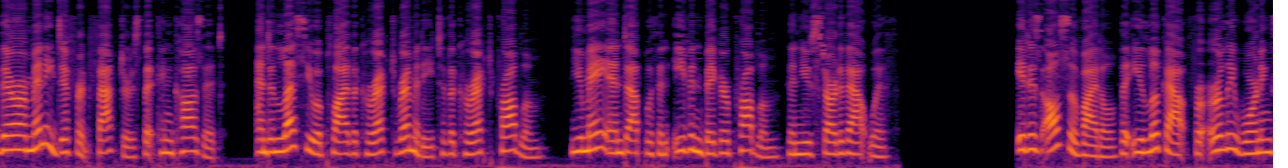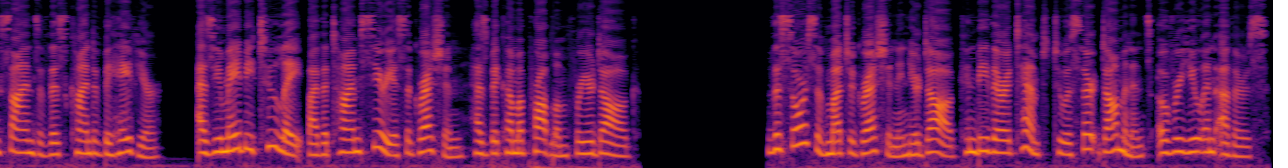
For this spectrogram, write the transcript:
There are many different factors that can cause it, and unless you apply the correct remedy to the correct problem, you may end up with an even bigger problem than you started out with. It is also vital that you look out for early warning signs of this kind of behavior, as you may be too late by the time serious aggression has become a problem for your dog. The source of much aggression in your dog can be their attempt to assert dominance over you and others.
